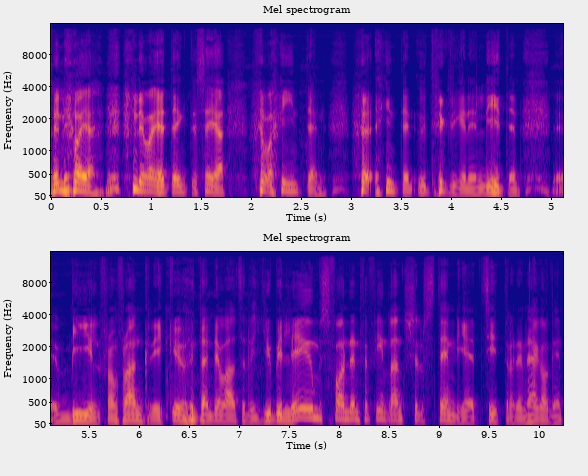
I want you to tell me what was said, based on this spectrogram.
men det, var jag, det var jag tänkte säga var inte, en, inte en, uttryckligen en liten eh, bil från Frankrike, utan det var alltså jubileumsfonden för Finlands självständighet, Citra den här gången.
